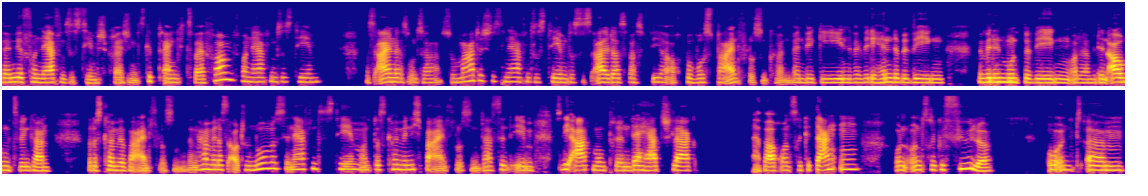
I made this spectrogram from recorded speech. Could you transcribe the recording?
wenn wir von Nervensystem sprechen, es gibt eigentlich zwei Formen von Nervensystem. Das eine ist unser somatisches Nervensystem. Das ist all das, was wir auch bewusst beeinflussen können. Wenn wir gehen, wenn wir die Hände bewegen, wenn wir den Mund bewegen oder mit den Augen zwinkern. So, das können wir beeinflussen. Dann haben wir das autonome Nervensystem und das können wir nicht beeinflussen. Da sind eben so die Atmung drin, der Herzschlag, aber auch unsere Gedanken und unsere Gefühle. Und ähm,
